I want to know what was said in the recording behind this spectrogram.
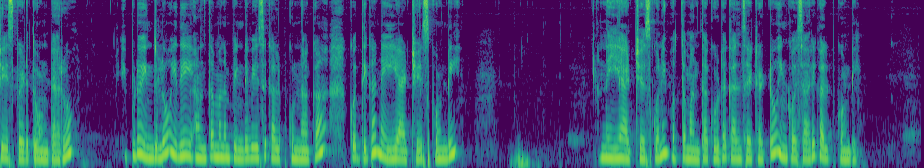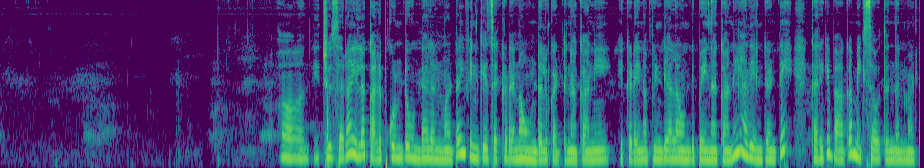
చేసి పెడుతూ ఉంటారు. ఇప్పుడు ఇందులో ఇది అంతా మనం పిండి వేసి కలుపుకున్నాక కొద్దిగా నెయ్యి యాడ్ చేసుకోండి. నెయ్యి యాడ్ చేసుకొని మొత్తం అంతా కూడా కలిసేటట్టు ఇంకోసారి కలుపుకోండి. చూసారా? ఇలా కలుపుకుంటూ ఉండాలన్నమాట. ఇఫ్ ఇన్ కేస్ ఎక్కడైనా ఉండలు కట్టినా కానీ ఎక్కడైనా పిండి అలా ఉండిపోయినా కానీ అది ఏంటంటే కరిగి బాగా మిక్స్ అవుతుందన్నమాట.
